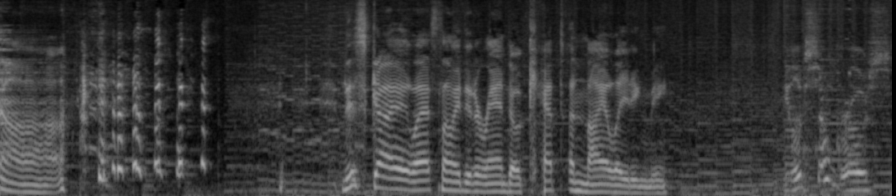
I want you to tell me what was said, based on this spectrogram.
Aw. this guy, last time I did a rando, kept annihilating me. he looks so gross.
